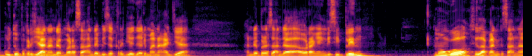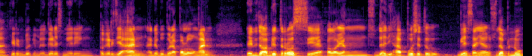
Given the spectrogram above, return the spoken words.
butuh pekerjaan anda merasa anda bisa kerja dari mana aja anda berasa Anda orang yang disiplin, monggo silakan ke sana kirim buat email garis miring pekerjaan ada beberapa lowongan dan itu update terus ya kalau yang sudah dihapus itu biasanya sudah penuh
